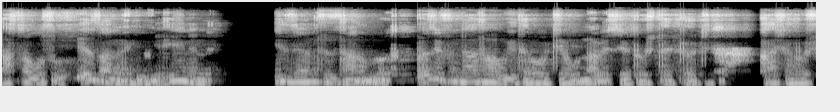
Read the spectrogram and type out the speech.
አስታውሱ። የዛን ይህንን የዚያን ትዝታ ነው በዚህ ፍንዳታ ዌተሮች፣ የቡና ቤት ሴቶች፣ ጠጪዎች፣ ካሸሮች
